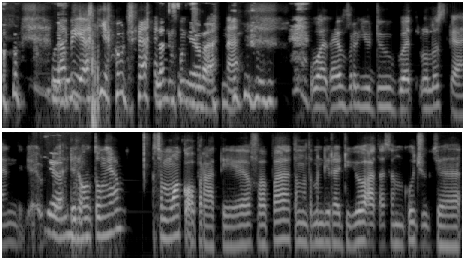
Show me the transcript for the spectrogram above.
Tapi ya ya udah langsung ya gimana? Whatever you do buat lulus kan ya udah. Yeah. dan untungnya semua kooperatif apa teman-teman di radio atasanku juga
